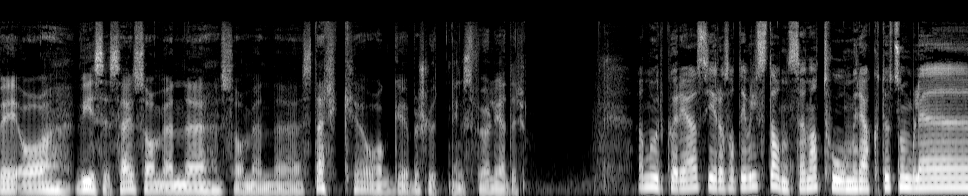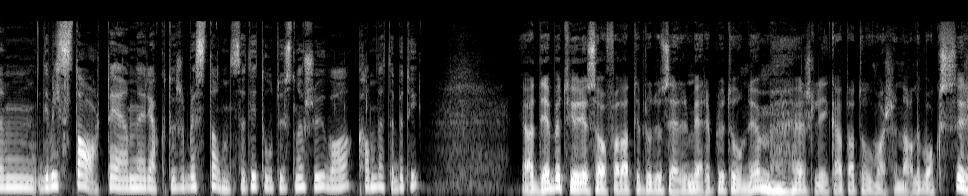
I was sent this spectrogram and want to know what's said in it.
ved å vise seg som en, eh, som en sterk og beslutningsfør leder. Nord-Korea sier også at de vil stanse en atomreaktor som ble De vil starte en reaktor som ble stanset i 2007. Hva kan dette bety? Ja, Det betyr i så fall at de produserer mer plutonium, slik at atomarsenalet vokser.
